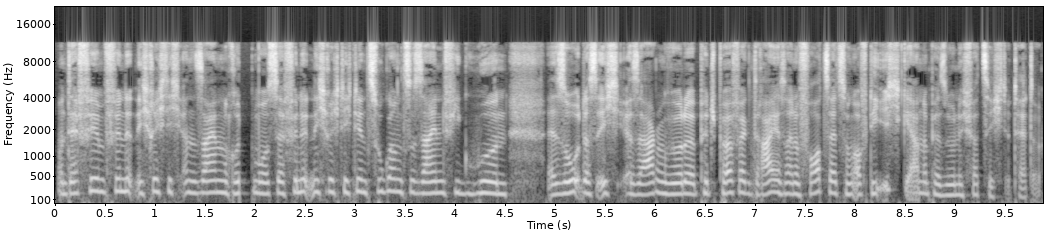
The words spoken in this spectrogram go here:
und der Film findet nicht richtig an seinen Rhythmus, er findet nicht richtig den Zugang zu seinen Figuren, so dass ich sagen würde, Pitch Perfect 3 ist eine Fortsetzung, auf die ich gerne persönlich verzichtet hätte.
